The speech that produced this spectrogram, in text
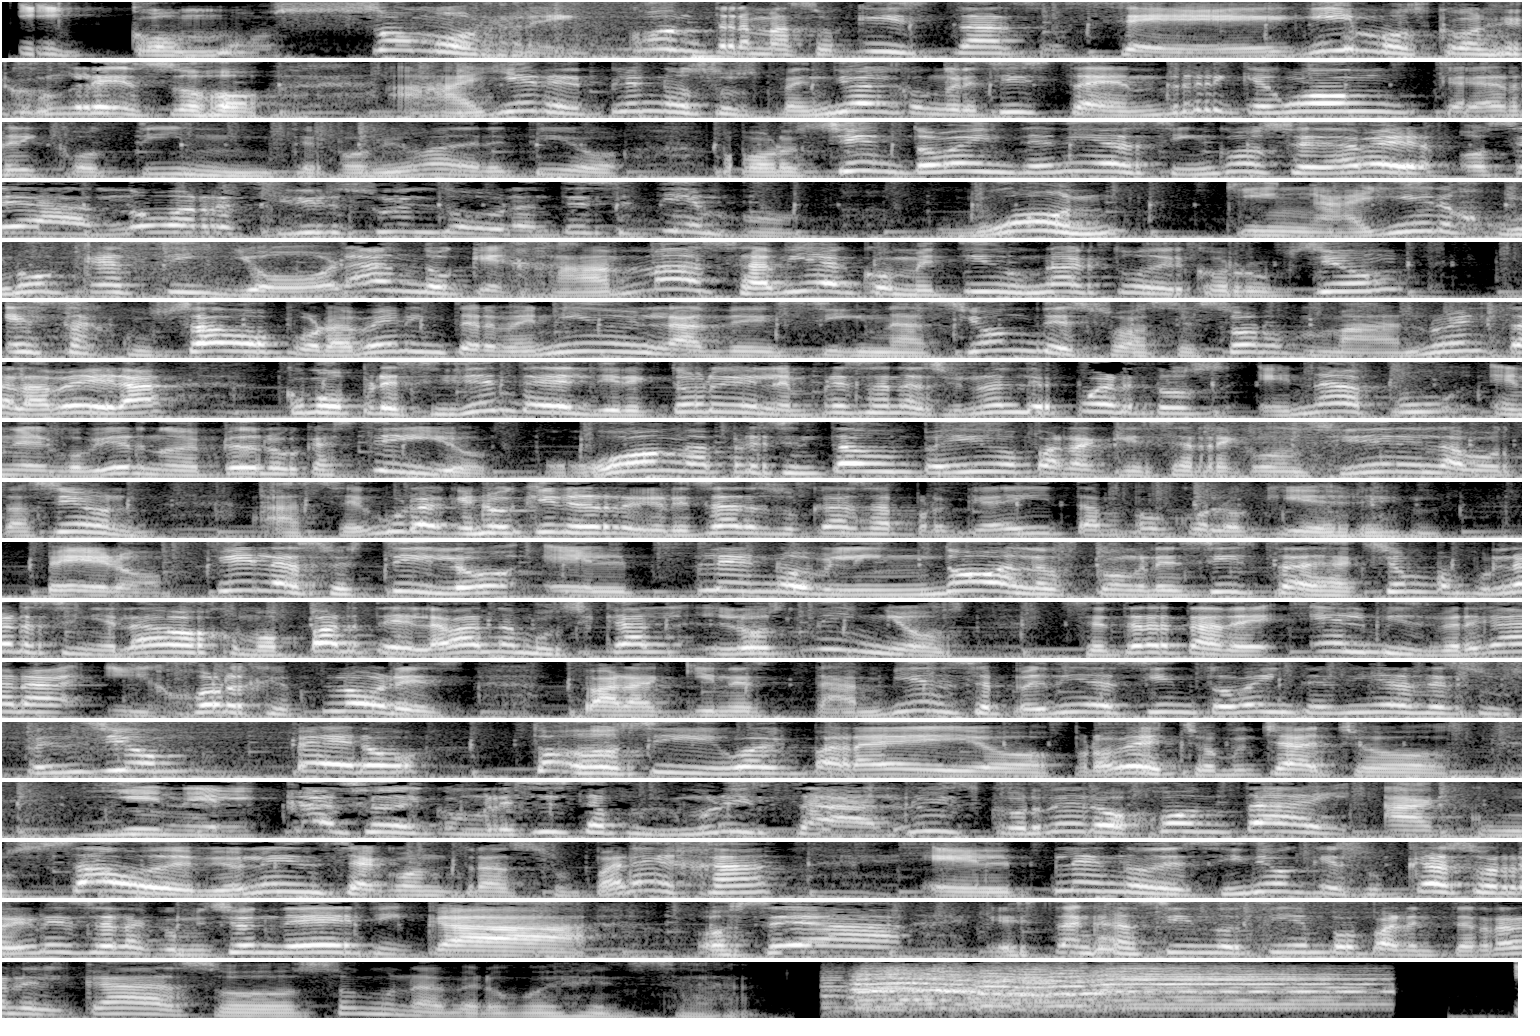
Y como somos recontra masoquistas, seguimos con el Congreso. Ayer el Pleno suspendió al congresista Enrique Wong, que rico tinte por mi madre, tío, por 120 días sin goce de haber, o sea, no va a recibir sueldo durante ese tiempo. Wong, quien ayer juró casi llorando que jamás había cometido un acto de corrupción, es acusado por haber intervenido en la designación de su asesor Manuel Talavera como presidente del directorio de la Empresa Nacional de Puertos, ENAPU, en el gobierno de Pedro Castillo. Wong ha presentado un pedido para que se reconsidere la votación. Asegura que no quiere regresar a su casa porque ahí tampoco lo quieren. Pero fiel a su estilo, el Pleno blindó a los congresistas de Acción Popular señalados como parte de la banda musical Los Niños. Se trata de Elvis Vergara y Jorge Flores, para quienes también se pedía 120 días de suspensión, pero todo sigue igual para ellos. Provecho, muchachos. Y en el caso del congresista fujimorista Luis Cordero Jontay, acusado de violencia contra su pareja, el Pleno decidió que su caso regrese a la Comisión de Ética. O sea, están haciendo tiempo para enterrar el caso. Son una vergüenza.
